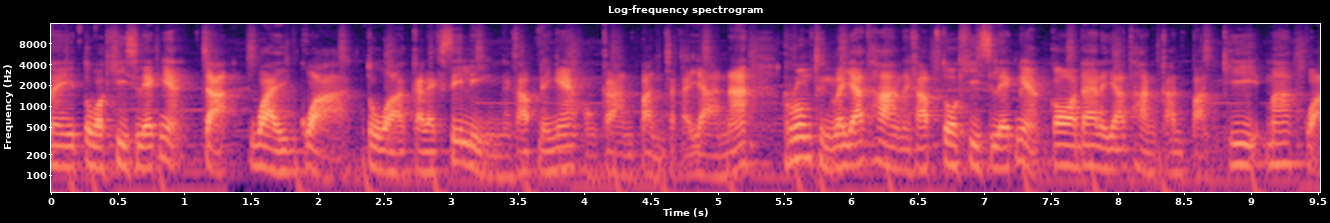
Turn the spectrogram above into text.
ในตัว Key Select เนี่ยจะไวกว่าตัว Galaxy Link นะครับในแง่ของการปั่นจักรยานนะรวมถึงระยะทางนะครับตัว Key Select เนี่ยก็ได้ระยะทางการปั่นที่มากกว่า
